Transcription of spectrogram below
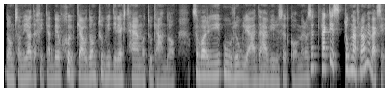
de som vi hade skickat blev sjuka och de tog vi direkt hem och tog hand om. Så var vi oroliga att det här viruset kommer och sen faktiskt tog man fram en vaccin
